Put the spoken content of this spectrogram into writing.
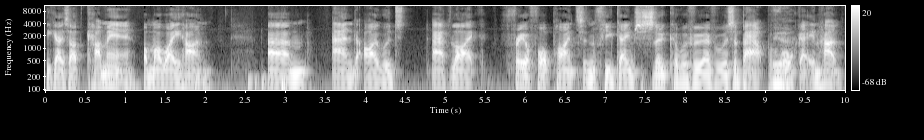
he goes, I'd come here on my way home um, and I would have like three or four pints and a few games of snooker with whoever was about before Yeah. getting home,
